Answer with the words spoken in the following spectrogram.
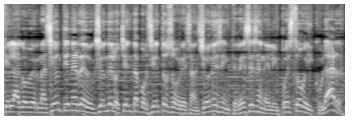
que la gobernación tiene reducción del 80% sobre sanciones e intereses en el impuesto vehicular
